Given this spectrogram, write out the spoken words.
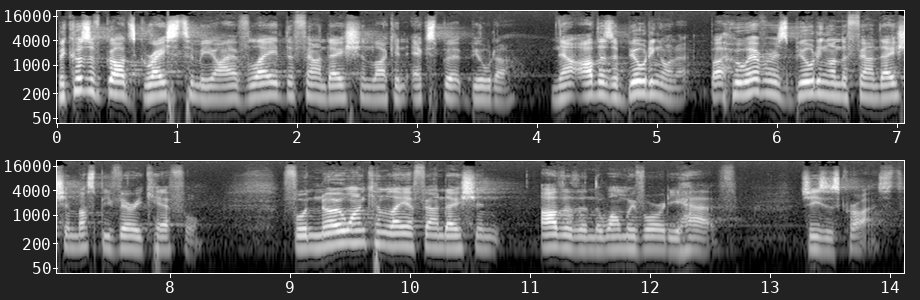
Because of God's grace to me, I have laid the foundation like an expert builder. Now others are building on it, but whoever is building on the foundation must be very careful. For no one can lay a foundation other than the one we've already have, Jesus Christ.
